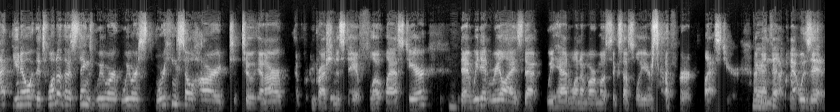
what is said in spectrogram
I, you know, it's one of those things we were we were working so hard to, to, in our impression to stay afloat last year mm-hmm. that we didn't realize that we had one of our most successful years ever last year. I mean, that, that, was it.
